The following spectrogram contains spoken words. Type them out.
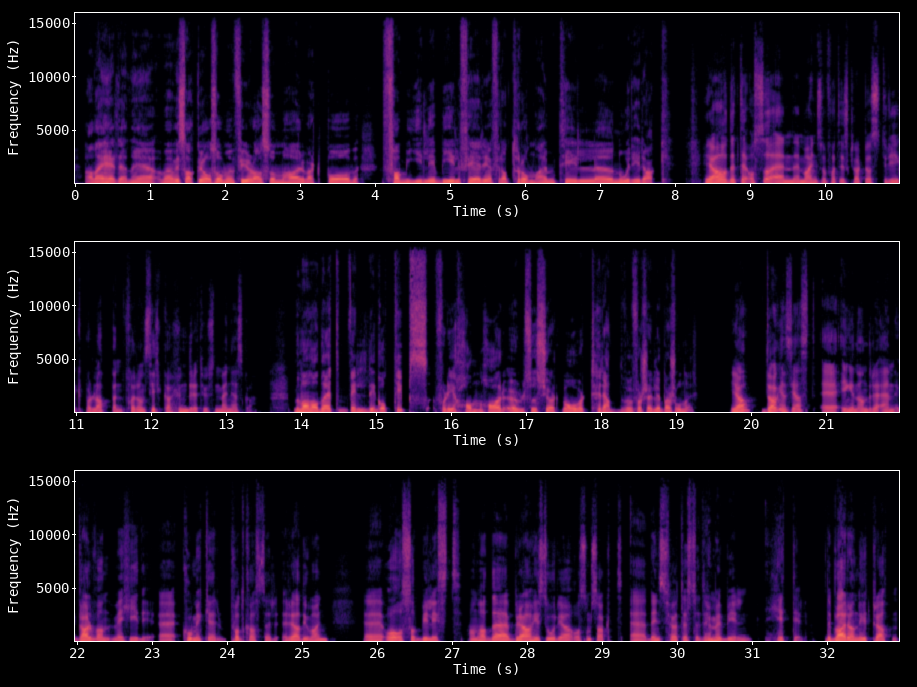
Ja, det er jeg helt enig i, men vi snakker jo også om en fyr da, som har vært på familiebilferie fra Trondheim til eh, Nord-Irak. Ja, og dette er også en mann som faktisk klarte å stryke på lappen foran ca. 100 000 mennesker. Men han hadde et veldig godt tips, fordi han har øvelseskjørt med over 30 forskjellige personer. Ja, dagens gjest er ingen andre enn Galvan Mehidi, eh, komiker, podkaster, radiomann, eh, og også bilist. Han hadde bra historier, og som sagt, eh, den søteste drømmebilen hittil. Det er bare å nyte praten.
